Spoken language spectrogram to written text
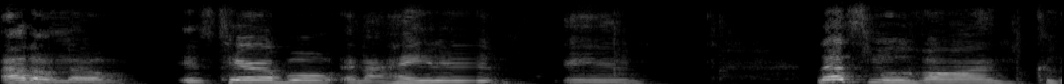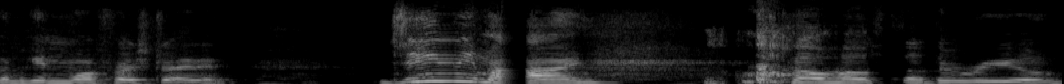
I don't know. It's terrible and I hate it. And let's move on because I'm getting more frustrated. Jeannie Mai, co-host of The Real.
